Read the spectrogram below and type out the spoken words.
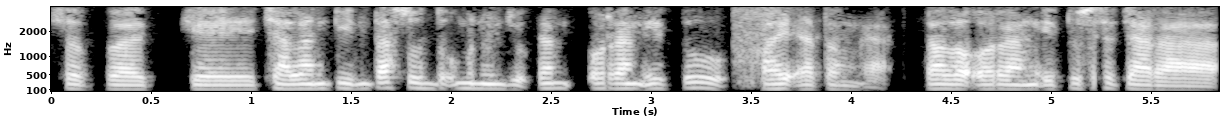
sebagai jalan pintas untuk menunjukkan orang itu baik atau enggak. Kalau orang itu secara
